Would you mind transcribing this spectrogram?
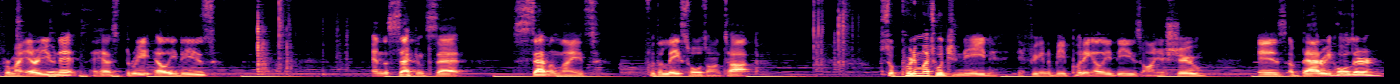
for my air unit, it has three LEDs. And the second set, seven lights for the lace holes on top. So pretty much what you need if you're gonna be putting LEDs on your shoe is a battery holder,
